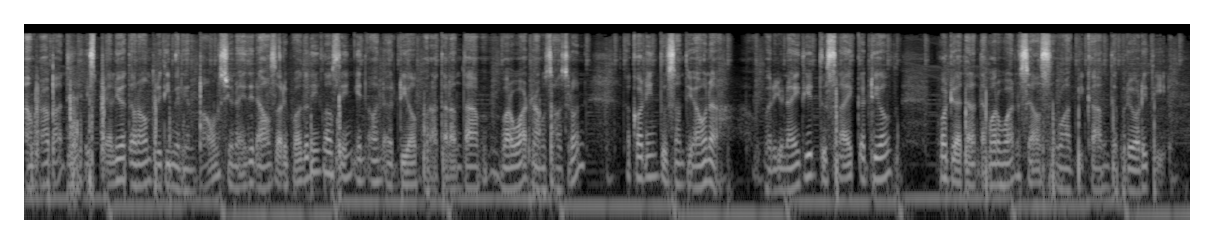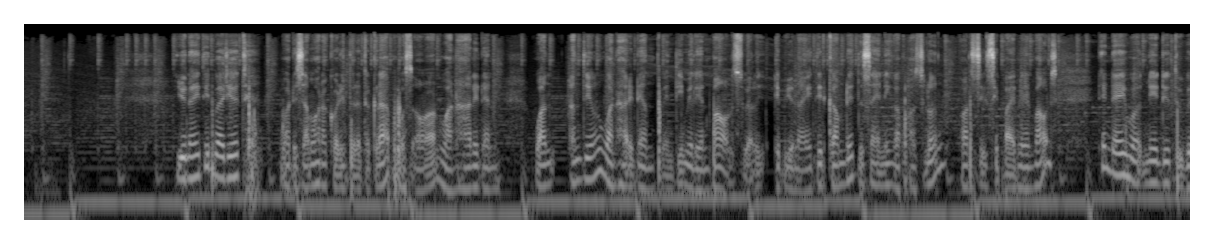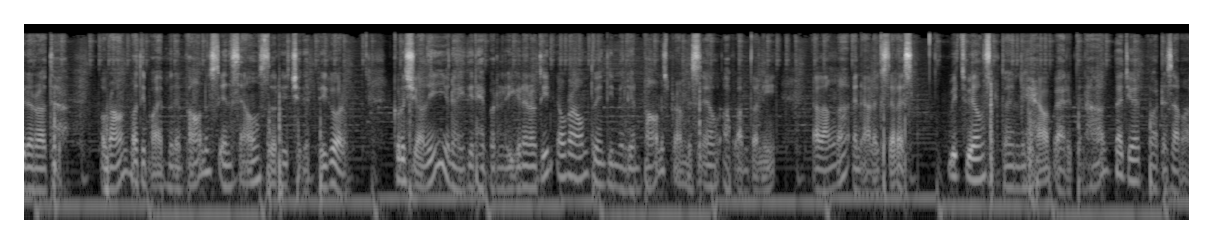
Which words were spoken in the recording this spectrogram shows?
Amrabat is valued around 30 million pounds. United also reportedly closing in on a deal for Atalanta forward Rasmus Højlund, according to Santiago, where United to strike a deal for the Atalanta forward sales will become the priority. United budget for the summer according to the Telegraph was around 101 until 120 million pounds. Well, if United complete the signing of Højlund for 65 million pounds, then they would need to be around 45 million pounds in sales to reach that figure. Crucially, United have already generated around 20 million pounds from the sale of Anthony Elanga and Alex Telles, which will certainly help Erik Ten Hag budget for the summer.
